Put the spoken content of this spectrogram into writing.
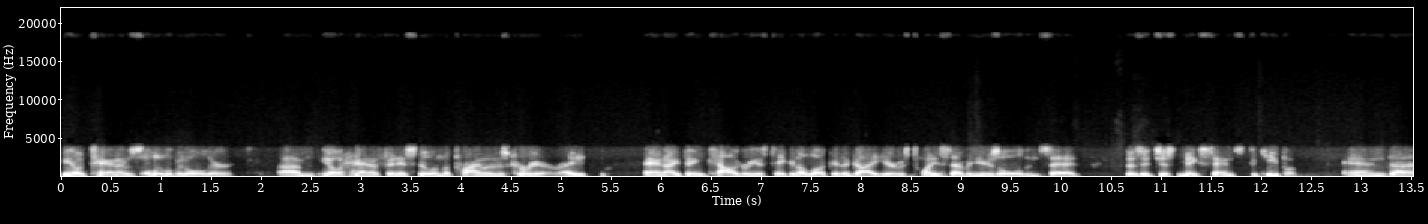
You know, Tanev's a little bit older. Um, you know, Hanifin is still in the prime of his career, right? And I think Calgary has taken a look at a guy here who's 27 years old and said, does it just make sense to keep him? And uh,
